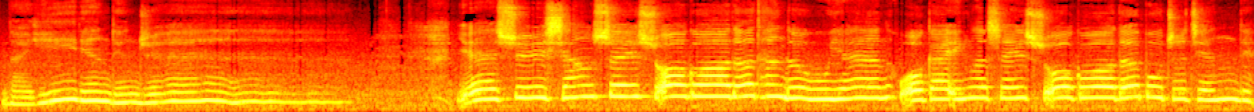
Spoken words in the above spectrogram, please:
那一点点倦。也许像谁说过的贪得无厌，我该赢了谁说过的不知检点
